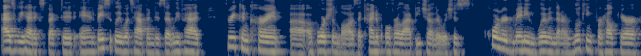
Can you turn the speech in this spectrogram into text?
as we had expected. And basically, what's happened is that we've had three concurrent uh, abortion laws that kind of overlap each other, which is cornered many women that are looking for healthcare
